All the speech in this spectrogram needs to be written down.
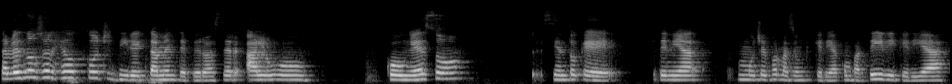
tal vez no ser health coach directamente, pero hacer algo con eso. Siento que tenía mucha información que quería compartir y quería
